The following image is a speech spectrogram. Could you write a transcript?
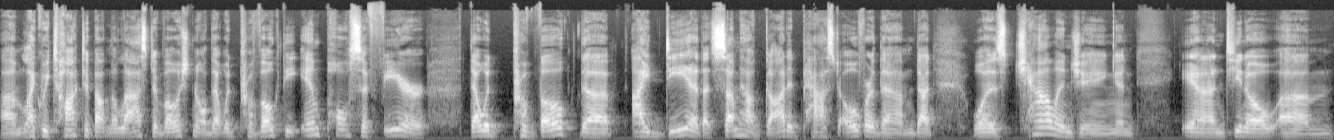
um, like we talked about in the last devotional, that would provoke the impulse of fear, that would provoke the idea that somehow God had passed over them, that was challenging and and you know um,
